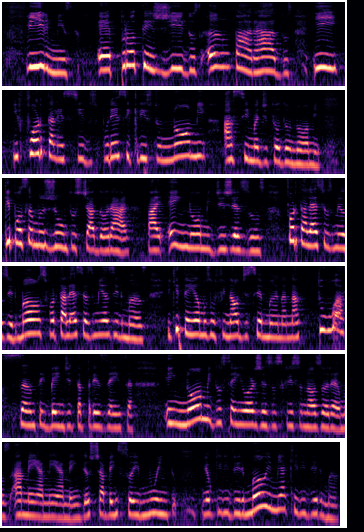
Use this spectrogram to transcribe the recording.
firmes, é, protegidos, amparados e e fortalecidos por esse Cristo, nome acima de todo nome. Que possamos juntos te adorar, Pai, em nome de Jesus. Fortalece os meus irmãos, fortalece as minhas irmãs e que tenhamos um final de semana na tua santa e bendita presença. Em nome do Senhor Jesus Cristo nós oramos. Amém, amém, amém. Deus te abençoe muito, meu querido irmão e minha querida irmã.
